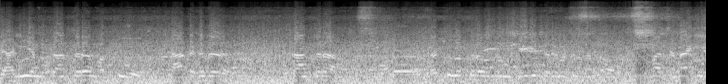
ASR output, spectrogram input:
ರ್ಯಾಲಿಯ ಮುಖಾಂತರ ಮತ್ತು ನಾಟಕದ ಮುಖಾಂತರ ರಕ್ತದೊತ್ತಡವನ್ನು ಹೇಗೆ ತಡೆಗಟ್ಟುವುದನ್ನು ತುಂಬ ಚೆನ್ನಾಗಿ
